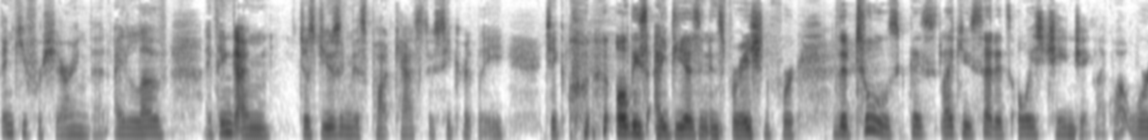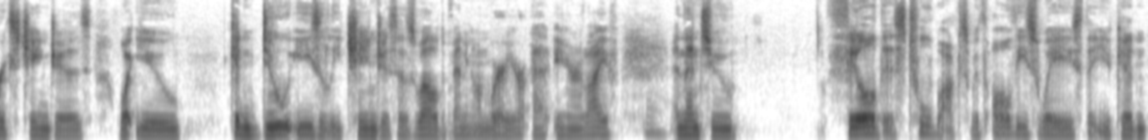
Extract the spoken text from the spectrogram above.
thank you for sharing that. I love i think i'm just using this podcast to secretly take all these ideas and inspiration for the tools because like you said it's always changing. Like what works changes. What you can do easily changes as well depending on where you're at in your life. Mm. and then to fill this toolbox with all these ways that you can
